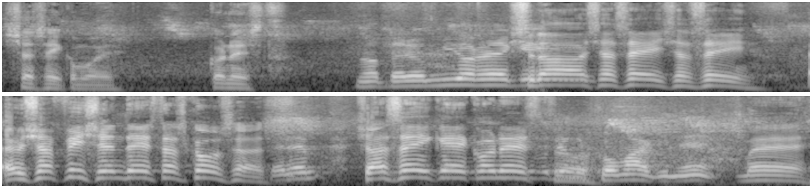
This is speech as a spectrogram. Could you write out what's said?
Xa sei como é, con isto. No, pero o mellor é que... No, xa sei, xa sei. Eu xa fixen destas cousas. Pero... Xa sei que é con isto. Temos con máquina, eh? eh.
